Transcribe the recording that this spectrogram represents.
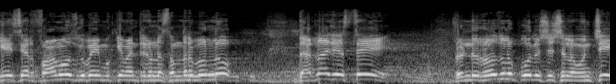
కేసీఆర్ ఫామ్ హౌస్కు పోయి ముఖ్యమంత్రి ఉన్న సందర్భంలో ధర్నా చేస్తే రెండు రోజులు పోలీస్ స్టేషన్లో ఉంచి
